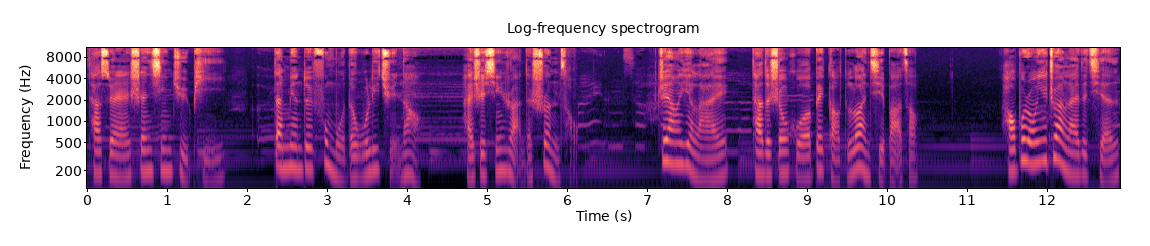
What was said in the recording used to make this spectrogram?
他虽然身心俱疲，但面对父母的无理取闹，还是心软的顺从。这样一来，他的生活被搞得乱七八糟，好不容易赚来的钱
